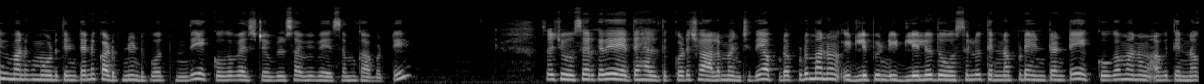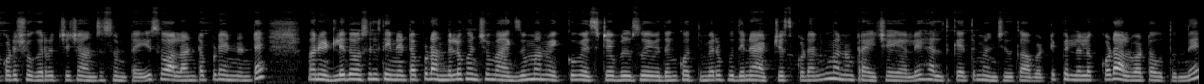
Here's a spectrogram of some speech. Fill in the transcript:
ఇవి మనకు మూడు తింటేనే కడుపు నిండిపోతుంది. ఎక్కువగా వెజిటేబుల్స్ అవి వేసాం కాబట్టి. సో చూసారు కదా ఇదైతే హెల్త్కి కూడా చాలా మంచిది. అప్పుడప్పుడు మనం ఇడ్లీ పిండి ఇడ్లీలు దోశలు తిన్నప్పుడు ఏంటంటే ఎక్కువగా మనం అవి తిన్నా కూడా షుగర్ వచ్చే ఛాన్సెస్ ఉంటాయి. సో అలాంటప్పుడు ఏంటంటే మనం ఇడ్లీ దోశలు తినేటప్పుడు అందులో కొంచెం మ్యాక్సిమం మనం ఎక్కువ వెజిటేబుల్స్ ఈ విధంగా కొత్తిమీర పుదీనా యాడ్ చేసుకోవడానికి మనం ట్రై చేయాలి. హెల్త్కి అయితే మంచిది కాబట్టి పిల్లలకు కూడా అలవాటు అవుతుంది.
